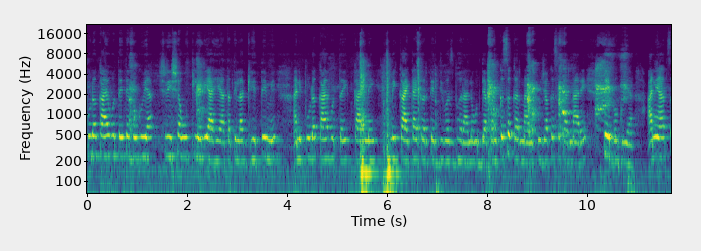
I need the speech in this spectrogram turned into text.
पुढं काय होतंय ते बघूया. श्रीषा उठलेली आहे आता तिला घेते मी. आणि पुढं काय होतंय काय नाही मी काय काय करते दिवसभर आणि उद्यापन कसं करणार आहे पूजा कसं करणार आहे ते बघूया. आणि आज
